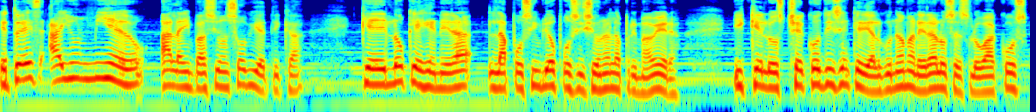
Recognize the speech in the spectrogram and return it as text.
Entonces hay un miedo a la invasión soviética que es lo que genera la posible oposición a la primavera. Y que los checos dicen que de alguna manera los eslovacos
